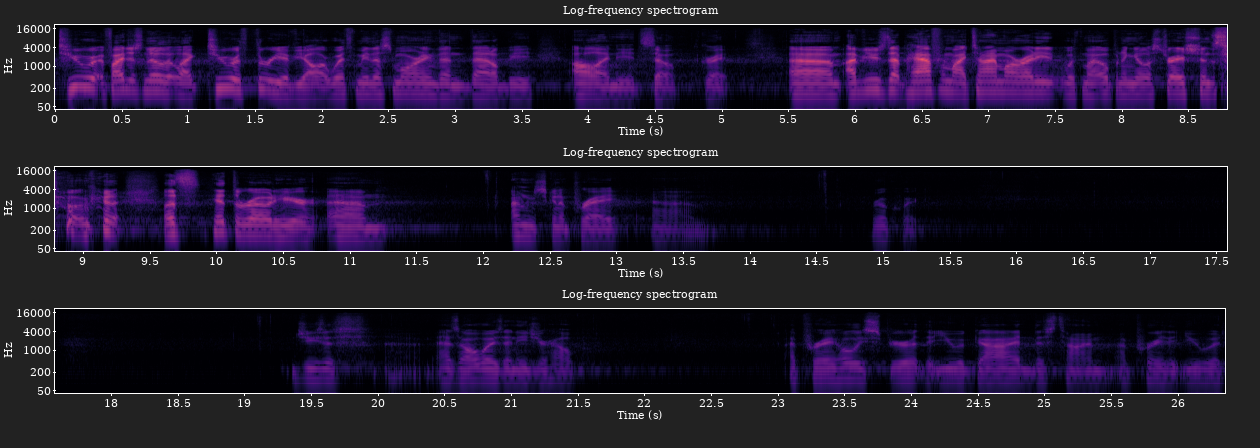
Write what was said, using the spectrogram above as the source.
two, if I just know that like two or three of y'all are with me this morning, then that'll be all I need. So great. Um, I've used up half of my time already with my opening illustration, so I'm gonna, let's hit the road here. Um, I'm just going to pray um, real quick. Jesus, uh, as always, I need your help. I pray, Holy Spirit, that you would guide this time. I pray that you would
